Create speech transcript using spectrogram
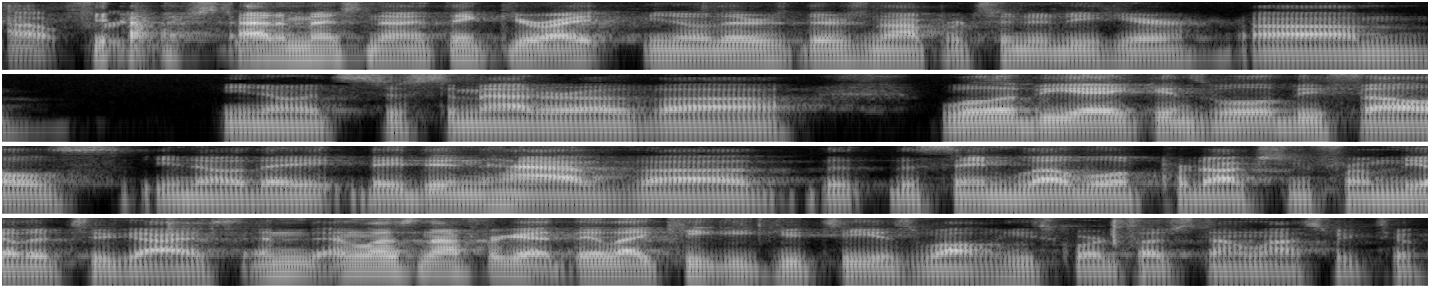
out for Yeah, Houston. Adam mentioned that. I think you're right. You know, there's there's an opportunity here. Um, you know, it's just a matter of uh, will it be Akins, will it be Fells? You know, they they didn't have uh, the, the same level of production from the other two guys, and and let's not forget they like Keke Coutee as well. He scored a touchdown last week too.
